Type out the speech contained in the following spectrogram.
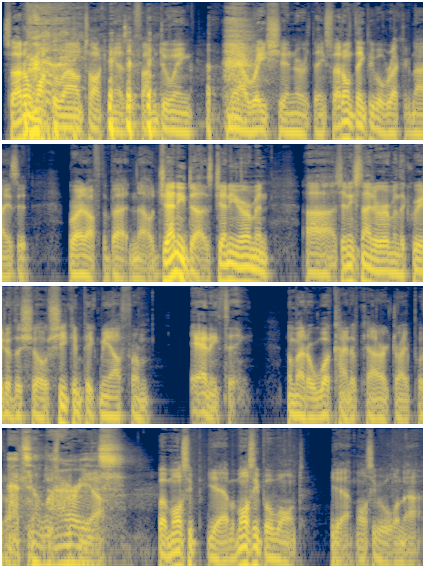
So I don't walk around talking as if I'm doing narration or things. So I don't think people recognize it right off the bat. No, Jennie does. Jennie Urman, uh, Jennie Snyder Urman, the creator of the show, she can pick me out from anything, no matter what kind of character I put on. That's she can just pick me out. hilarious. But most yeah, but most people won't. Yeah, most people will not.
